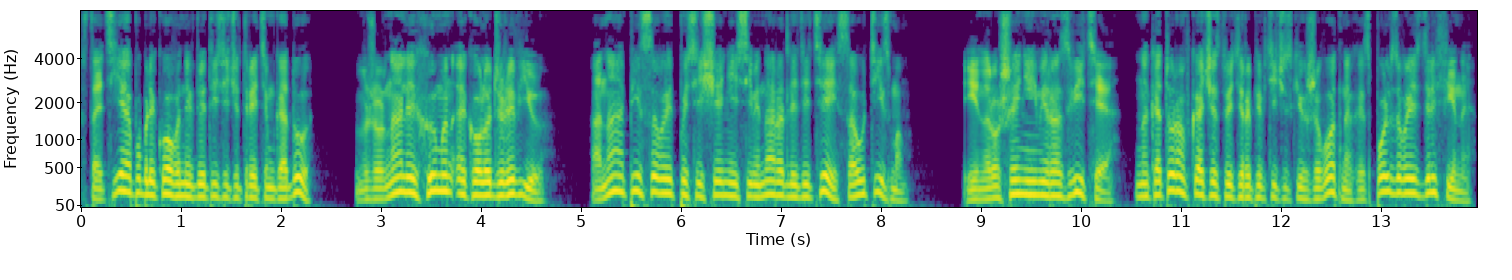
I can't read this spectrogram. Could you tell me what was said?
В статье, опубликованной в 2003 году в журнале Human Ecology Review, она описывает посещение семинара для детей с аутизмом и нарушениями развития, на котором в качестве терапевтических животных использовались дельфины.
